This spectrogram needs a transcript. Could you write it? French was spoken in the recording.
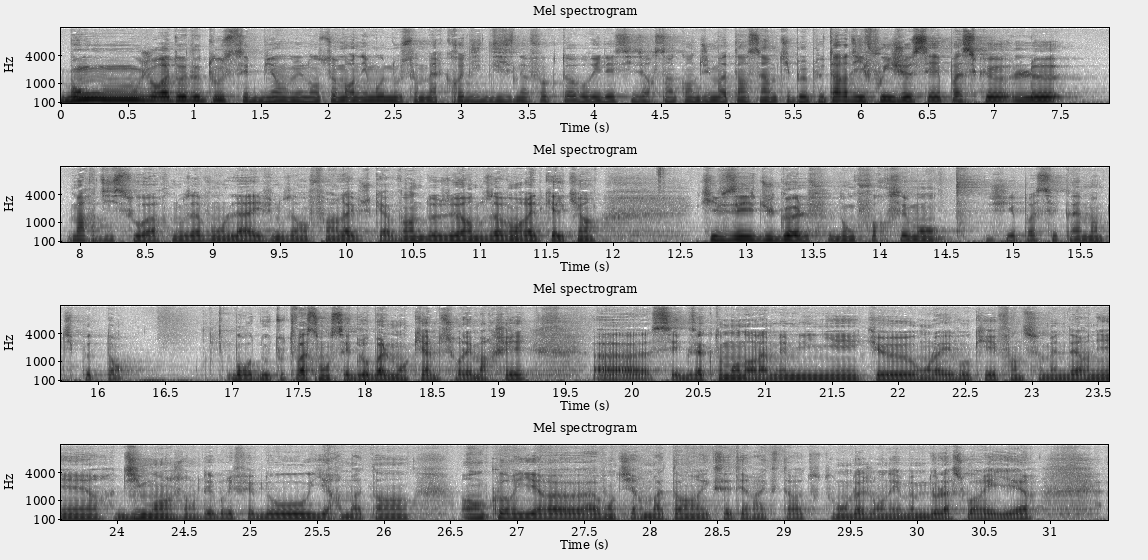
Bonjour à toutes et tous et bienvenue dans ce Morning Mood. Nous sommes mercredi 19 octobre, il est 6h50 du matin, c'est un petit peu plus tardif. Oui, je sais parce que le mardi soir, nous avons live, nous avons fait un live jusqu'à 22h, nous avons raid quelqu'un qui faisait du golf, donc forcément, j'y ai passé quand même un petit peu de temps. Bon, de toute façon, c'est globalement calme sur les marchés. Euh, c'est exactement dans la même lignée que on l'a évoqué fin de semaine dernière, dimanche dans le débrief hebdo, hier matin, encore hier, euh, avant-hier matin, etc., etc., tout au long de la journée, même de la soirée hier.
